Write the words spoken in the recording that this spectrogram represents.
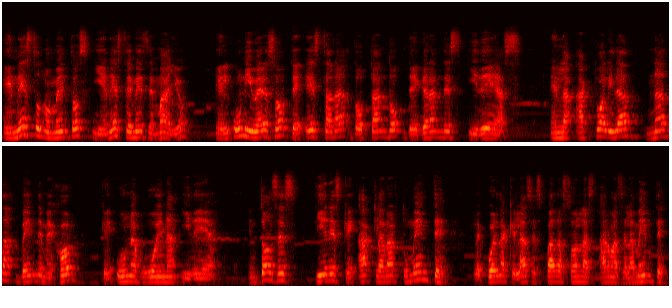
en estos momentos y en este mes de mayo, el universo te estará dotando de grandes ideas. En la actualidad nada vende mejor que una buena idea. Entonces tienes que aclarar tu mente. Recuerda que las espadas son las armas de la mente.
